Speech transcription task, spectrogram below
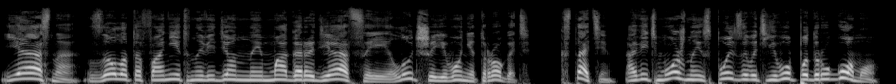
Ясно, золото фонит наведенной мага радиацией, лучше его не трогать. Кстати, а ведь можно использовать его по-другому.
